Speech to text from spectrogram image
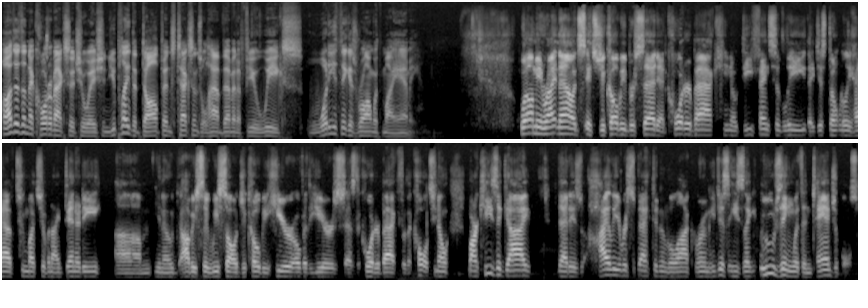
Other than the quarterback situation, you played the Dolphins. Texans will have them in a few weeks. What do you think is wrong with Miami? Well, I mean, right now it's it's Jacoby Brissett at quarterback. You know, defensively, they just don't really have too much of an identity. Um, you know, obviously, we saw Jacoby here over the years as the quarterback for the Colts. You know, Marquis a guy that is highly respected in the locker room. He just he's like oozing with intangibles.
